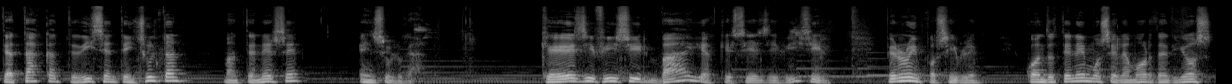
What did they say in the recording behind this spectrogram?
Te atacan, te dicen, te insultan, mantenerse en su lugar. Que es difícil, vaya que sí es difícil, pero no imposible. Cuando tenemos el amor de Dios,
